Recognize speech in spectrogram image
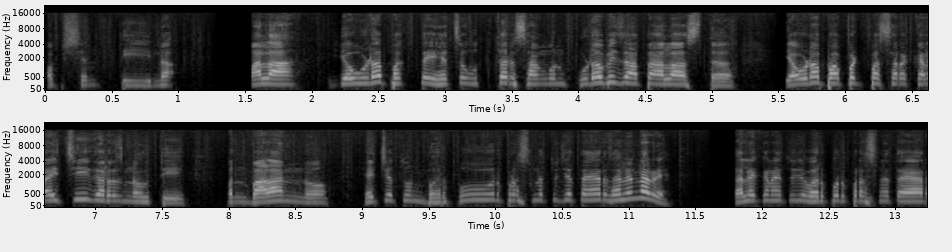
ऑप्शन तीन. मला एवढं फक्त ह्याचं उत्तर सांगून पुढं बी जाता आलं असतं. एवढा पापट पसारा करायचीही गरज नव्हती. पण बाळांनो ह्याच्यातून भरपूर प्रश्न तुझे तयार झाले ना रे? झाले का नाही तुझे भरपूर प्रश्न तयार?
